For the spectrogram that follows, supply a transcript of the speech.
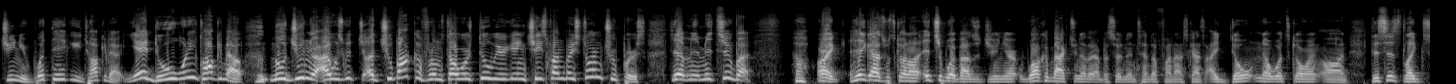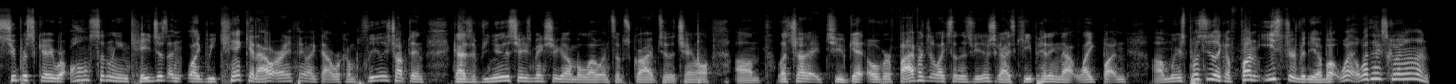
Junior, what the heck are you talking about? Yeah, dude, what are you talking about? No, Junior, I was with uh, Chewbacca from Star Wars 2. We were getting chased by stormtroopers. Yeah, me, me too, but all right, hey guys, what's going on? It's your boy Bowser Jr. Welcome back to another episode of Nintendo Funhouse, guys. I don't know what's going on. This is like super scary. We're all suddenly in cages and like we can't get out or anything like that. We're completely trapped in, guys. If you're new to the series, make sure you go down below and subscribe to the channel. Um, let's try to get over 500 likes on this video, so guys, keep hitting that like button. Um, we were supposed to do like a fun Easter video, but what what the heck's going on,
